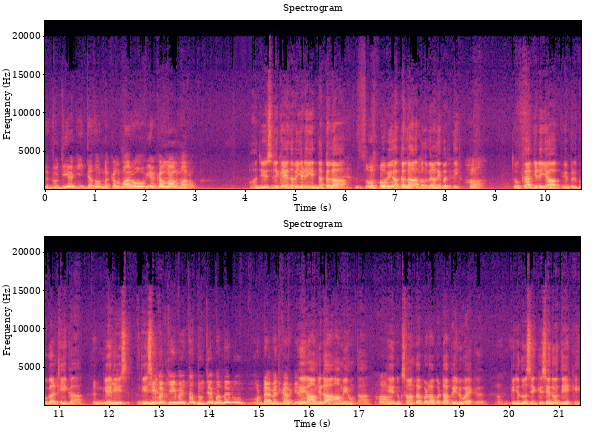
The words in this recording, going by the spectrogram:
ਤੇ ਦੂਜੀ ਹੈ ਕਿ ਜਦੋਂ ਨਕਲ ਮਾਰੋ ਉਹ ਵੀ ਅਕਲ ਨਾਲ ਮਾਰੋ। ਹਾਂਜੀ ਇਸ ਲਈ ਕਹਿੰਦਾ ਵੀ ਜਿਹੜੀ ਨਕਲ ਆ ਉਹ ਵੀ ਅਕਲ ਨਾਲ ਅਕਲ ਬਿਨਾਂ ਨਹੀਂ ਬਚਦੀ। ਹਾਂ। ਤੋ ਖੈਰ ਜਿਹੜੀ ਆ ਇਹ ਬਿਲਕੁਲ ਗੱਲ ਠੀਕ ਆ ਕਿ ਰੀਸ ਰੀਸ ਨੀਮ ਹਕੀਮ ਇਹ ਤਾਂ ਦੂਜੇ ਬੰਦੇ ਨੂੰ ਡੈਮੇਜ ਕਰ ਗਿਆ। ਇਹ ਆਮ ਜਿਹੜਾ ਆਮ ਹੀ ਹੁੰਦਾ। ਇਹ ਨੁਕਸਾਨ ਦਾ ਬੜਾ ਵੱਡਾ ਪਹਿਲੂ ਹੈ ਇੱਕ ਕਿ ਜਦੋਂ ਅਸੀਂ ਕਿਸੇ ਨੂੰ ਦੇਖ ਕੇ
